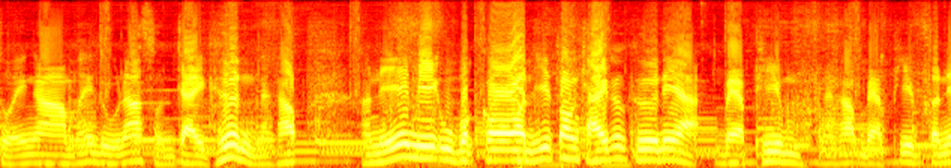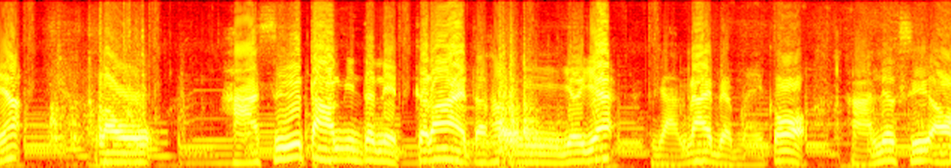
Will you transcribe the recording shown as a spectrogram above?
สวยงามให้ดูน่าสนใจขึ้นนะครับ อันนี้มีอุปกรณ์ที่ต้องใช้ก็คือเนี่ยแบบพิมพ์นะครับ แบบพิมพ์ตัวเนี้ยเราหาซื้อตามอินเทอร์เน็ตก็ได้นะครับมีเยอะแยะอยากได้แบบไหนก็หาเลือกซื้อเอา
